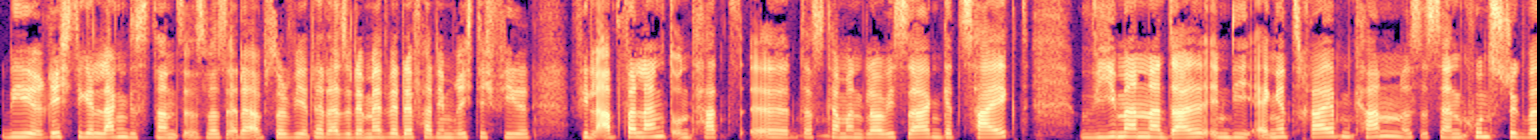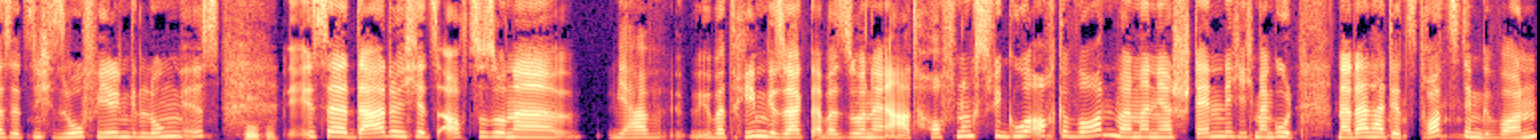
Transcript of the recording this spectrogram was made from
die richtige Langdistanz ist, was er da absolviert hat. Also der Medvedev hat ihm richtig viel, viel abverlangt und hat, äh, das kann man glaube ich sagen, gezeigt, wie man Nadal in die Enge treiben kann. Das ist ja ein Kunststück, was jetzt nicht so vielen gelungen ist. ist er dadurch jetzt auch zu so einer ja, übertrieben gesagt, aber so eine Art Hoffnungsfigur auch geworden, weil man ja ständig, ich meine, gut, Nadal hat jetzt trotzdem gewonnen,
